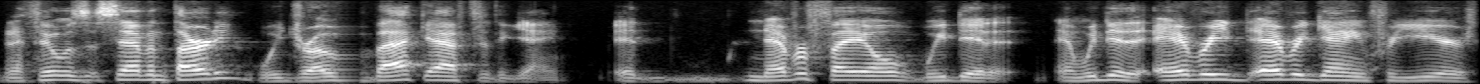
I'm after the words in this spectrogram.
And if it was at seven thirty, we drove back after the game. It never failed. We did it, and we did it every every game for years.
